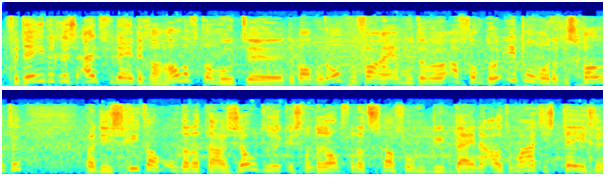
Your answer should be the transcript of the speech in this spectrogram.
verdedigers. Uitverdedigen half. Dan moet uh, de bal worden opgevangen en moet er afstand door Ippel worden geschoten. Maar die schiet dan, omdat het daar zo druk is van de rand van het strafschopgebied... bijna automatisch tegen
